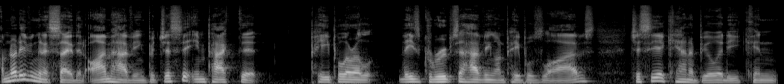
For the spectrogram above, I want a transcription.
I'm not even going to say that I'm having, but just the impact that people are, these groups are having on people's lives just the accountability can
